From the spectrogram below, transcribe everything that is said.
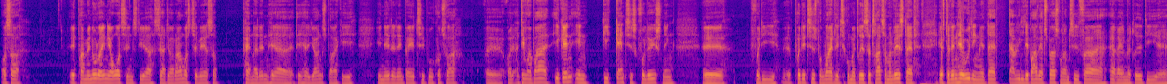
Og så et par minutter ind i overtiden stiger Sergio Ramos til ved, så pander den her, det her hjørnespark i, i nettet den bag Thibaut Courtois. Øh, og det var bare igen en gigantisk forløsning. Øh, fordi øh, på det tidspunkt var Atletico Madrid så træt, som man vidste, at efter den her udligning, der, der ville det bare være et spørgsmål om tid, før at Real Madrid de, øh,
